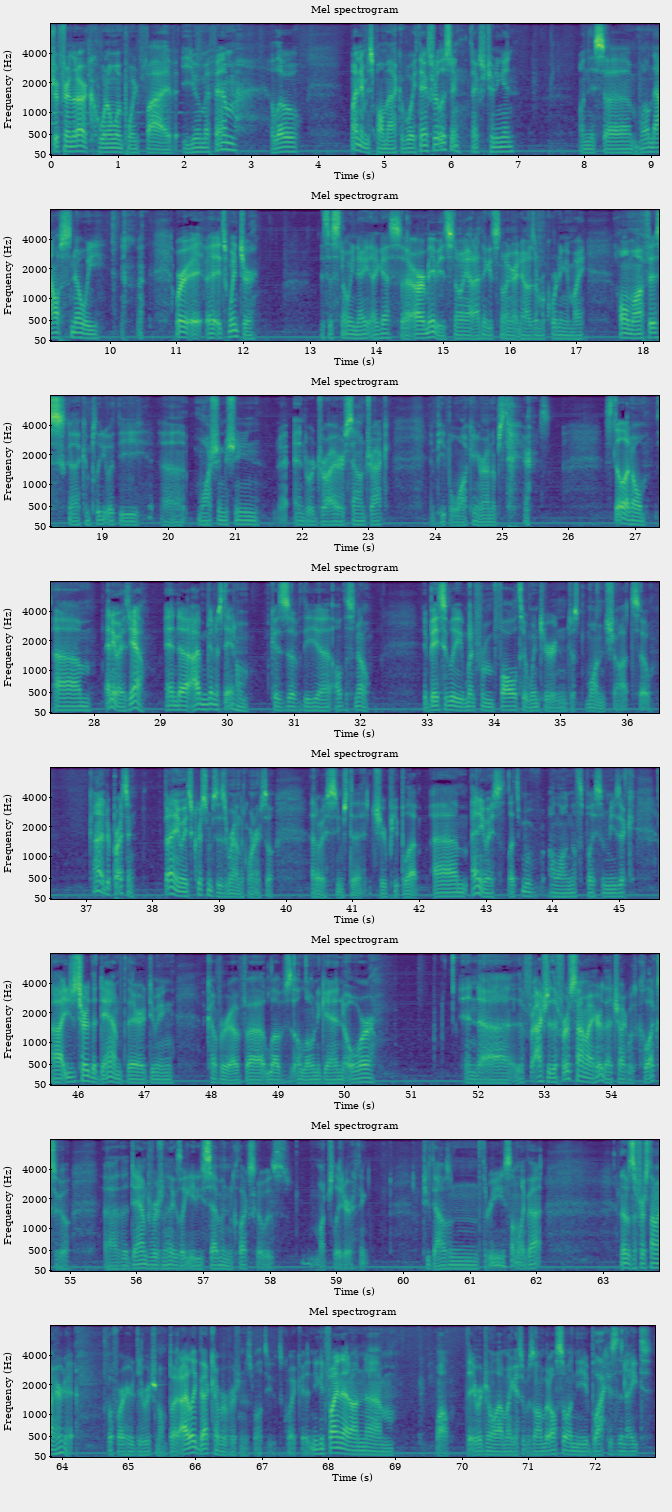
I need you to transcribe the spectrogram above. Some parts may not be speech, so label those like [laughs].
Drifter in the Dark, 101.5 UMFM. Hello, my name is Paul McAvoy. Thanks for listening. Thanks for tuning in on this, uh, well, now snowy, [laughs] where it, it's winter. It's a snowy night, I guess, uh, or maybe it's snowing out. I think it's snowing right now as I'm recording in my home office, uh, complete with the uh, washing machine and or dryer soundtrack, and people walking around upstairs. [laughs] Still at home. Um, anyways, yeah, and uh, I'm gonna stay at home because of the uh, all the snow. It basically went from fall to winter in just one shot, so kind of depressing. But anyways, Christmas is around the corner, so that always seems to cheer people up. Um, anyways, let's move along. Let's play some music. Uh, you just heard the Damned there doing a cover of uh, "Love's Alone Again," or and uh, the, actually the first time I heard that track was Calexico. Uh, the Damned version I think was like '87. Calexico was much later. I think 2003, something like that. And that was the first time I heard it before I heard the original. But I like that cover version as well too. It's quite good, and you can find that on, um, well, the original album I guess it was on, but also on the Black Is the Night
